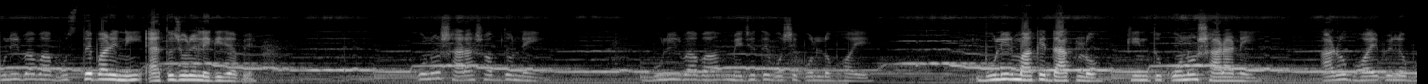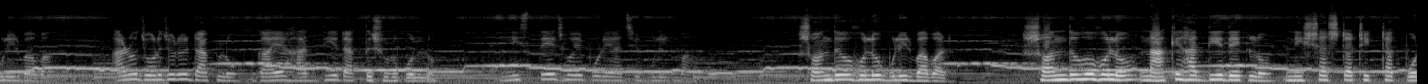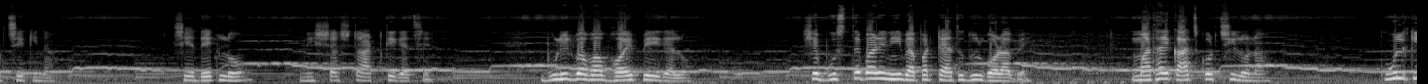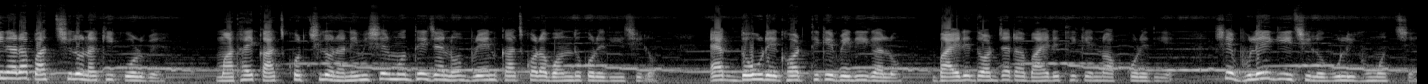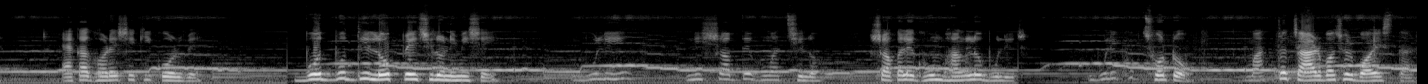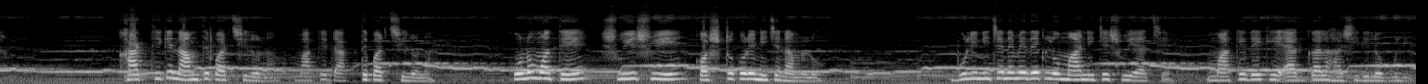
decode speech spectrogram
বুলির বাবা বুঝতে পারেনি এত জোরে লেগে যাবে। কোনো সারা শব্দ নেই। বুলির বাবা মেঝেতে বসে পড়ল ভয়ে। বুলির মাকে ডাকলো, কিন্তু কোনো সাড়া নেই। আরও ভয় পেল বুলির বাবা। আরও জোরে জোরে ডাকলো, গায়ে হাত দিয়ে ডাকতে শুরু করল। নিস্তেজ হয়ে পড়ে আছে বুলির মা। সন্দেহ হলো বুলির বাবার। সন্দেহ হলো নাকে হাত দিয়ে দেখল নিঃশ্বাসটা ঠিকঠাক পড়ছে কিনা। সে দেখল নিঃশ্বাসটা আটকে গেছে। বুলির বাবা ভয় পেয়ে গেল। সে বুঝতে পারেনি ব্যাপারটা এত দূর গড়াবে। মাথায় কাজ করছিল না। কুল কিনারা পাচ্ছিল না কি করবে। মাথায় কাজ করছিল না, নিমিষের মধ্যেই যেন ব্রেন কাজ করা বন্ধ করে দিয়েছিল। এক দৌড়ে ঘর থেকে বেরিয়ে গেল, বাইরে দরজাটা বাইরে থেকে নক করে দিয়ে। সে ভুলেই গিয়েছিল বুলি ঘুমোচ্ছে। একা ঘরে সে কি করবে? বোধ বুদ্ধি লোপ পেয়েছিল নিমিষেই। বুলি নিঃশব্দে ঘুমাচ্ছিল। সকালে ঘুম ভাঙল বুলির। বুলি খুব ছোট, মাত্র চার বছর বয়স তার। খাট থেকে নামতে পারছিল না, মাকে ডাকতে পারছিল না। কোনো মতে শুয়ে শুয়ে কষ্ট করে নিচে নামলো। বুলি নিচে নেমে দেখল মা নিচে শুয়ে আছে। মাকে দেখে একগাল হাসি দিল বুলি।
